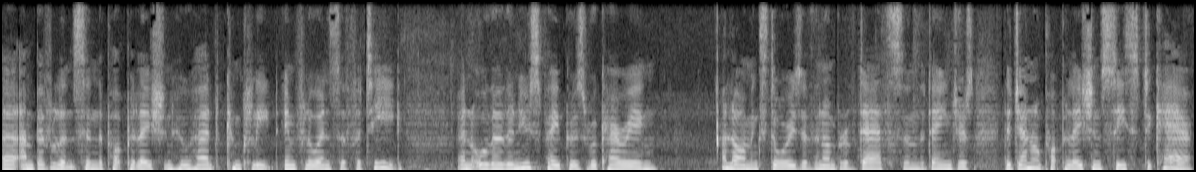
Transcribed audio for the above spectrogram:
uh, ambivalence in the population who had complete influenza fatigue. And although the newspapers were carrying alarming stories of the number of deaths and the dangers, the general population ceased to care.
